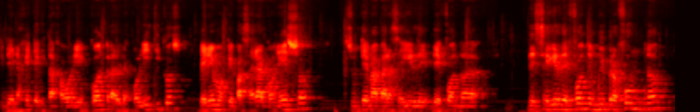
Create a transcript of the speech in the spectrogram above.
de la gente que está a favor y en contra de los políticos. Veremos qué pasará con eso. Es un tema para seguir de, fondo, de seguir de fondo y muy profundo.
